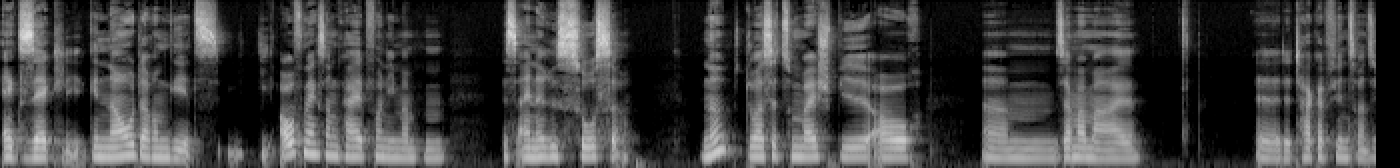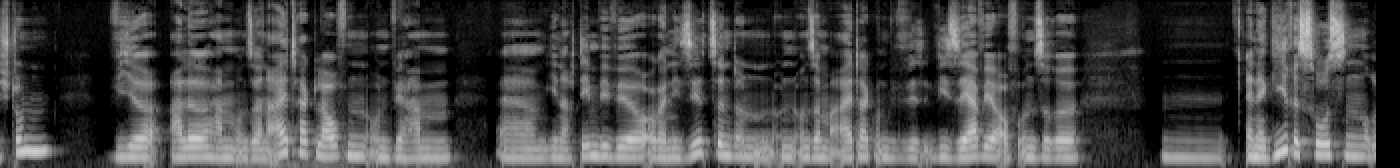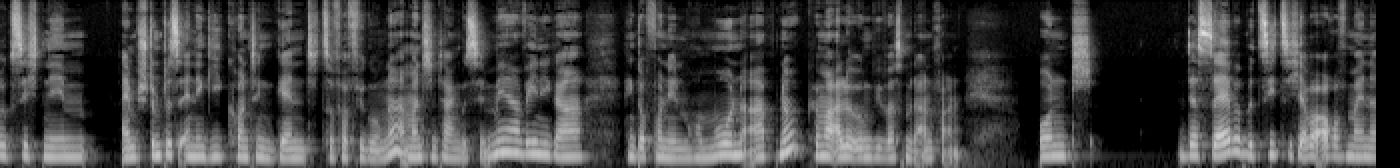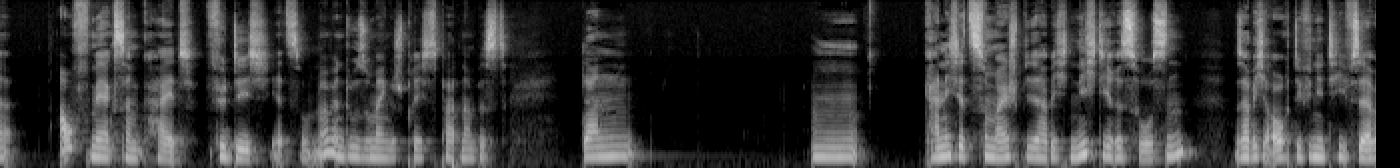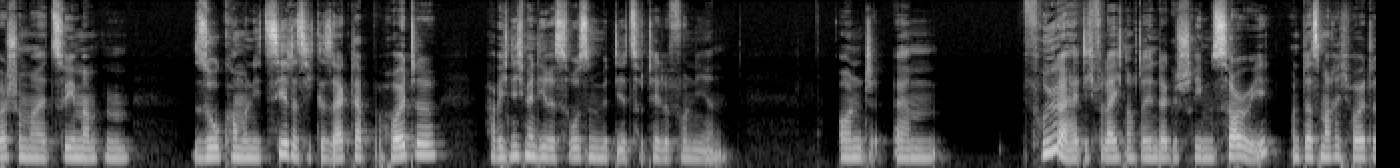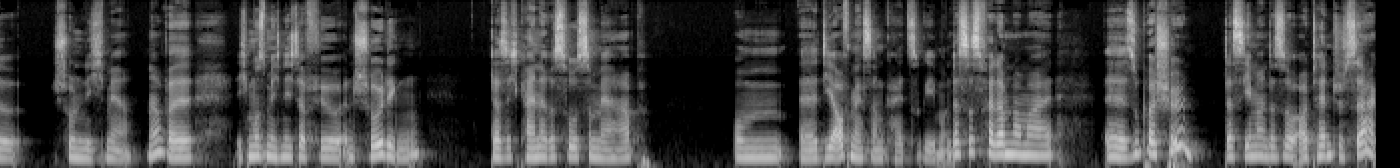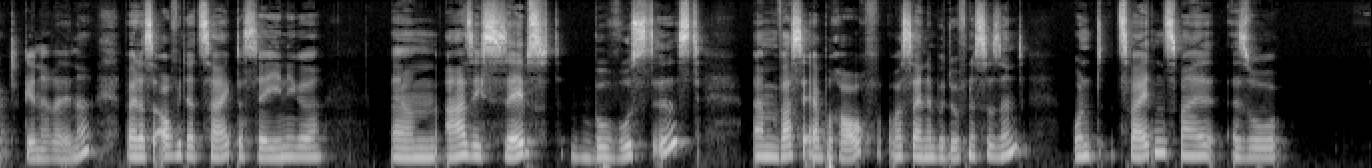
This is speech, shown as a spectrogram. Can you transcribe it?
exactly, genau darum geht's. Die Aufmerksamkeit von jemandem ist eine Ressource. Ne? Du hast ja zum Beispiel auch, ähm, sagen wir mal, äh, der Tag hat 24 Stunden wir alle haben unseren Alltag laufen und wir haben, ähm, je nachdem, wie wir organisiert sind in, in unserem Alltag und wie, wie, sehr wir auf unsere mh, hm, Energieressourcen Rücksicht nehmen, ein bestimmtes Energiekontingent zur Verfügung. Ne? An manchen Tagen ein bisschen mehr, weniger, hängt auch von den Hormonen ab. Ne? Können wir alle irgendwie was mit anfangen. Und dasselbe bezieht sich aber auch auf meine Aufmerksamkeit für dich jetzt so, ne? wenn du so mein Gesprächspartner bist. Dann mh, mm, kann ich jetzt zum Beispiel, habe ich nicht die Ressourcen, das habe ich auch definitiv selber schon mal zu jemandem so kommuniziert, dass ich gesagt habe, heute habe ich nicht mehr die Ressourcen, mit dir zu telefonieren. Und ähm, früher hätte ich vielleicht noch dahinter geschrieben, sorry, und das mache ich heute schon nicht mehr, ne? weil ich muss mich nicht dafür entschuldigen, dass ich keine Ressource mehr habe, um äh, die Aufmerksamkeit zu geben. Und das ist verdammt nochmal äh, super schön, dass jemand das so authentisch sagt, generell, ne? Weil das auch wieder zeigt, dass derjenige ähm, A, sich selbst bewusst ist, ähm, was er braucht, was seine Bedürfnisse sind. Und zweitens, weil, also,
